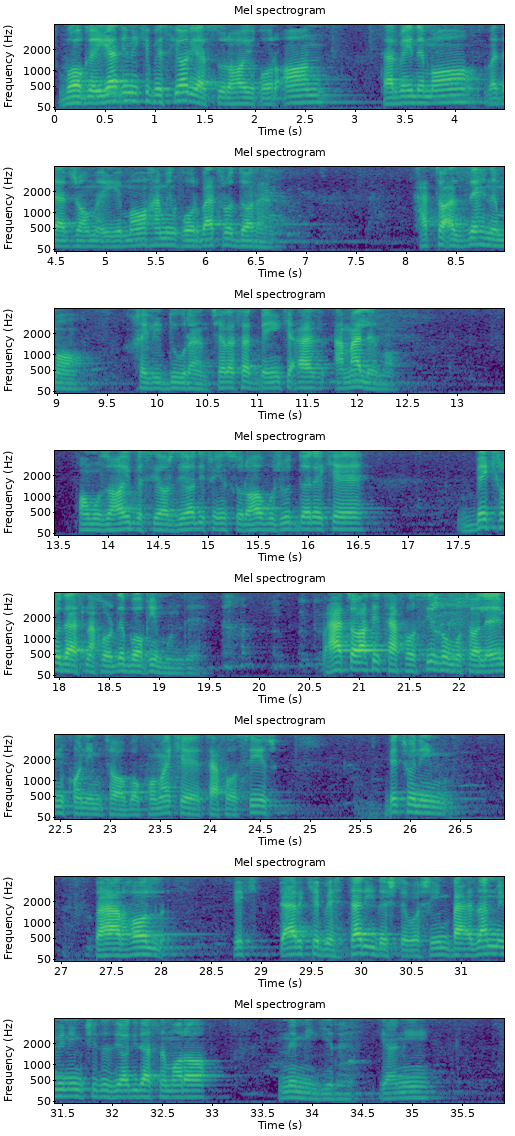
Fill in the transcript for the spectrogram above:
واقعیت اینه که بسیاری از سوره های قرآن در بین ما و در جامعه ما همین غربت رو دارن. حتی از ذهن ما خیلی دورن. چه رسد به اینکه از عمل ما. آموزه های بسیار زیادی تو این سوره ها وجود داره که بکر و دست نخورده باقی مونده. و حتی وقتی تفاسیر رو مطالعه می‌کنیم تا با کمک تفاسیر بتونیم به هر حال یک درک بهتری داشته باشیم بعضا می‌بینیم چیز زیادی دست ما را نمی‌گیره. یعنی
